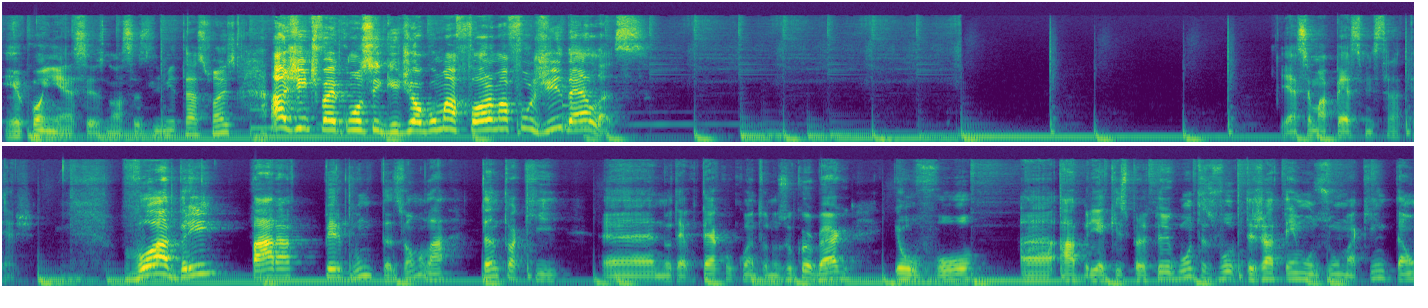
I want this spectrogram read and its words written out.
reconhece as nossas limitações, a gente vai conseguir de alguma forma fugir delas. E essa é uma péssima estratégia. Vou abrir para perguntas. Vamos lá. Tanto aqui é, no Teco Teco quanto no Zuckerberg, eu vou uh, abrir aqui para perguntas. Vou, já temos uma aqui, então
